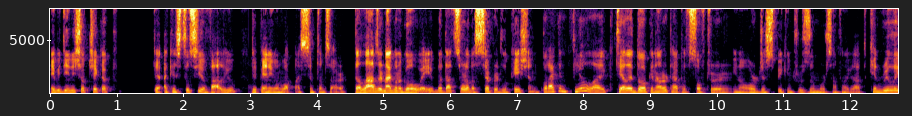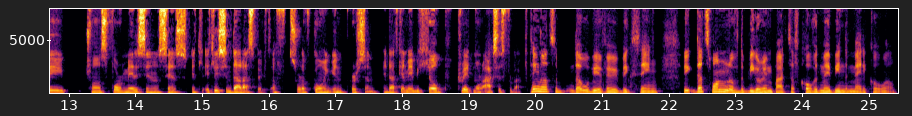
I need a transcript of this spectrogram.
Maybe the initial checkup I can still see a value depending on what my symptoms are. The labs are not going to go away, but that's sort of a separate location. But I can feel like Teladoc and other type of software, you know, or just speaking through Zoom or something like that can really transform medicine in a sense, at, at, least in that aspect of sort of going in person, and that can maybe help create more access for doctors. I think that's a, that would be a very big thing. That's one of the bigger impacts of COVID, maybe in the medical. Well,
